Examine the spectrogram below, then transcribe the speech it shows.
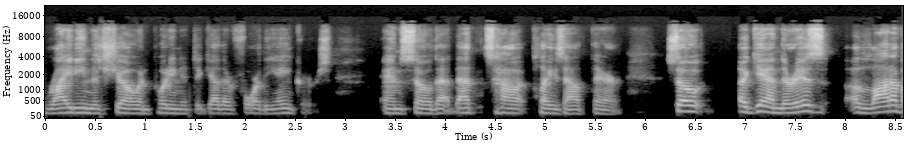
writing the show and putting it together for the anchors. And so that that's how it plays out there. So again, there is a lot of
